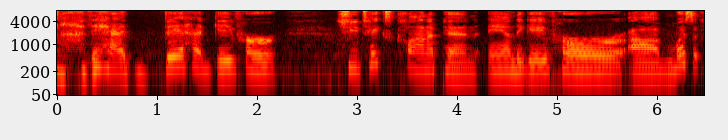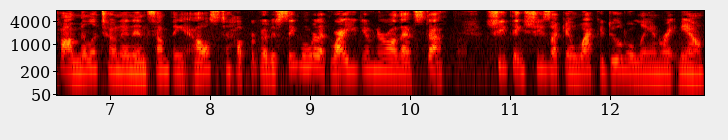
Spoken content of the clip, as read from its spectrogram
They had they had gave her. She takes Klonopin, and they gave her um, what's it called, melatonin, and something else to help her go to sleep. And we're like, why are you giving her all that stuff? She thinks she's like in wackadoodle land right now.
